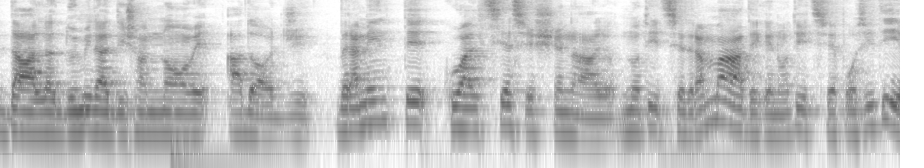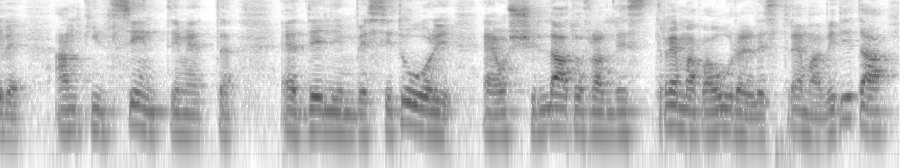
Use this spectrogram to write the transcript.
dal 2019 ad oggi, veramente qualsiasi scenario, notizie drammatiche, notizie positive, anche il sentiment degli investitori è oscillato fra l'estrema paura e l'estrema avidità,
